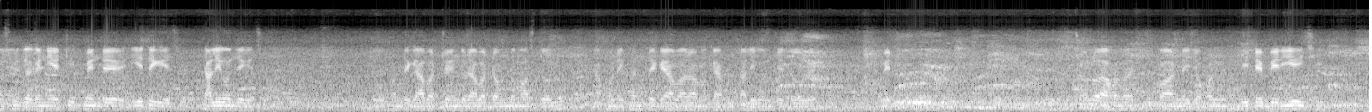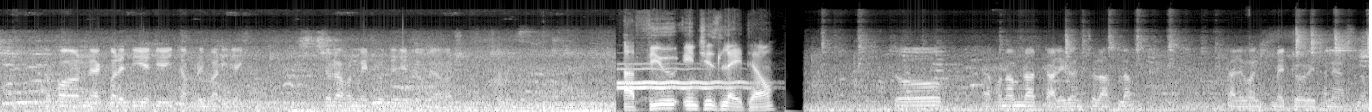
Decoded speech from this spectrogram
অস্মিকাকে নিয়ে ট্রিটমেন্টে ইয়েতে গিয়েছে টালিগঞ্জে গেছে। তো ওখান থেকে আবার ট্রেন ধরে আবার দমদম আসতে হলো। এখন এখান থেকে আবার আমাকে এখন টালিগঞ্জ যেতে হবে। মেট্রো চলো এখন আর কিছু করার নেই, যখন হেঁটে বেরিয়েইছি। তখন একবারে দিয়ে দিয়েই তারপরে বাড়ি যাই। চলো এখন মেট্রোতে যেতে হবে আবার। A few inches later. তো এখন আমরা টালিগঞ্জ চলে আসলাম। টালিগঞ্জ মেট্রোর এখানে আসলাম।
